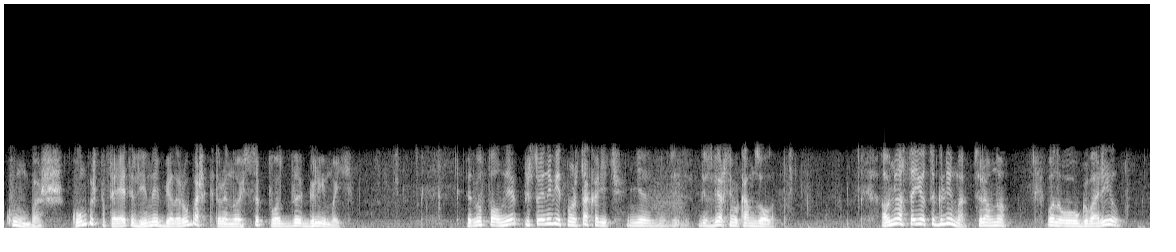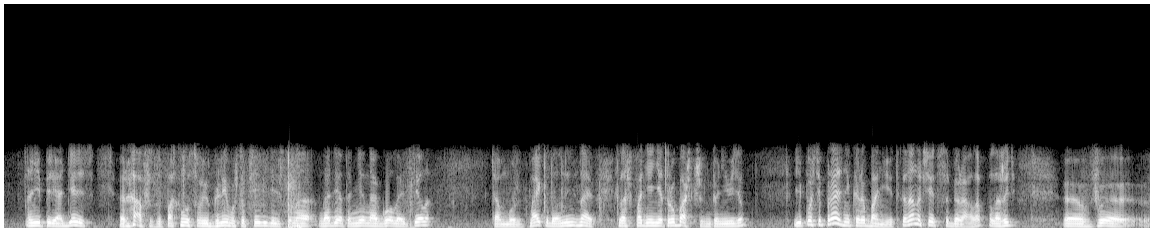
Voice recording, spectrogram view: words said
кумбаш. Кумбаш повторяет длинная белая рубашка, которая носится под глимой. Это был вполне пристойный вид, может так ходить, не, без верхнего камзола. А у него остается глима все равно. Он его уговорил, они переоделись, Раф запахнул свою глиму, чтобы все видели, что она надета не на голое тело. Там, может, майка была, ну, не знаю. Что под ней нет рубашки, чтобы никто не видел. И после праздника Рабанит, когда она все это собирала, положить э, в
